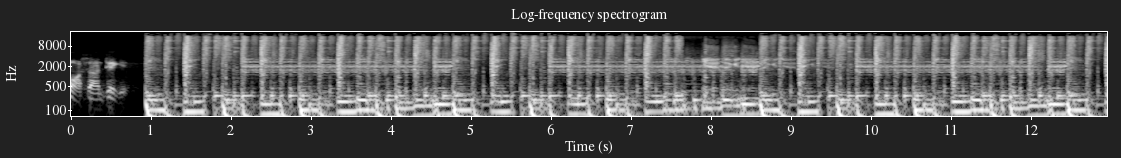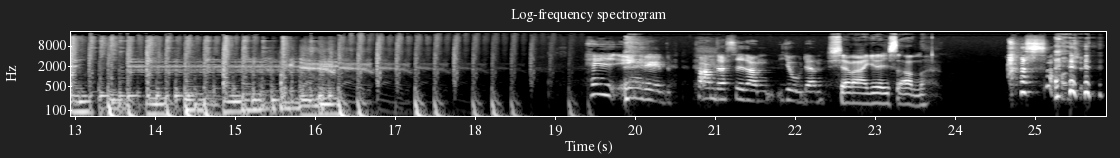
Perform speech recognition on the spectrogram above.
Come on, son, dig it. Hej Ingrid, på andra sidan jorden. Tjena grejsan. Vad sa du?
